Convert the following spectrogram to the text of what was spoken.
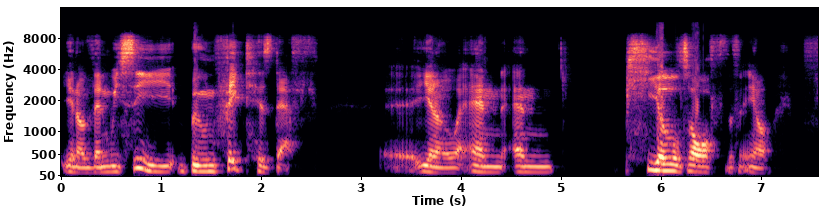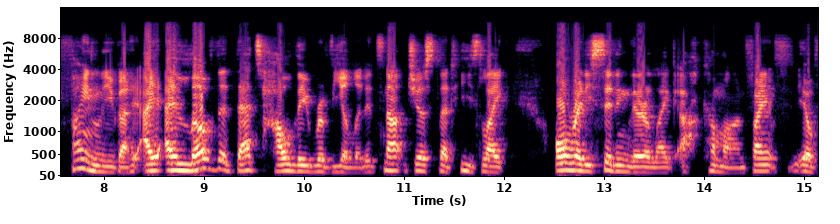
you know, then we see Boone faked his death. Uh, you know, and, and peels off the, you know, finally you got it. I, I love that that's how they reveal it. It's not just that he's like already sitting there like, ah, oh, come on, finally, you know,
